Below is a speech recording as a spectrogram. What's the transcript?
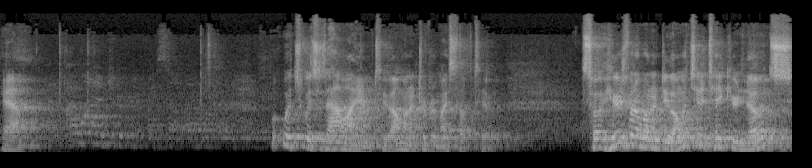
Yeah. I want to interpret myself, I don't want Which, which is how I am too. I want to interpret myself too. So here's what I want to do I want you to take your notes.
